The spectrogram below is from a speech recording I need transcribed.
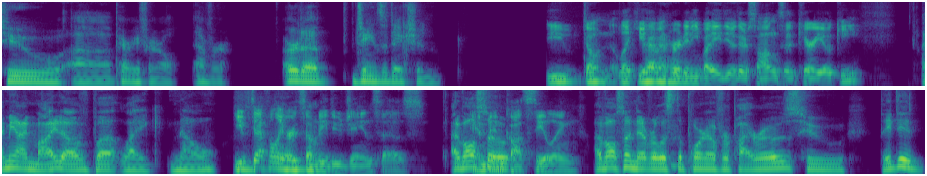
to uh Perry Farrell ever. Or to Jane's Addiction. You don't like you haven't heard anybody do their songs at karaoke? I mean I might have, but like no. You've definitely heard somebody do Jane Says I've and also been caught stealing. I've also never listened to Porno for Pyros, who they did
